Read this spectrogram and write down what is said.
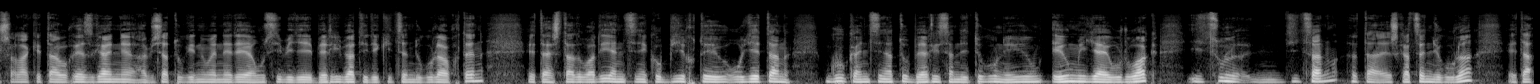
salaketa horrez gain abisatu genuen ere hauzibide berri bat irekitzen dugula orten, eta estaduari entzineko bi urte horietan guk entzinatu berri izan ditugun eun mila euroak itzul ditzan eta eskatzen dugula, eta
